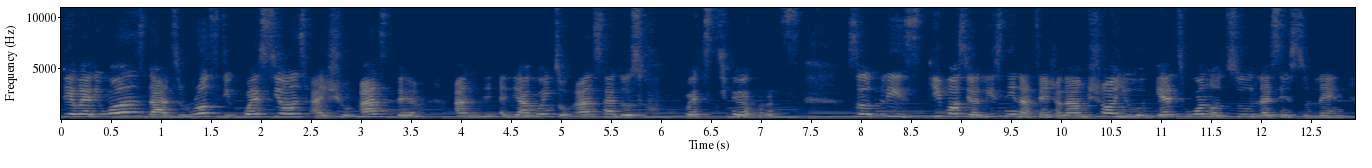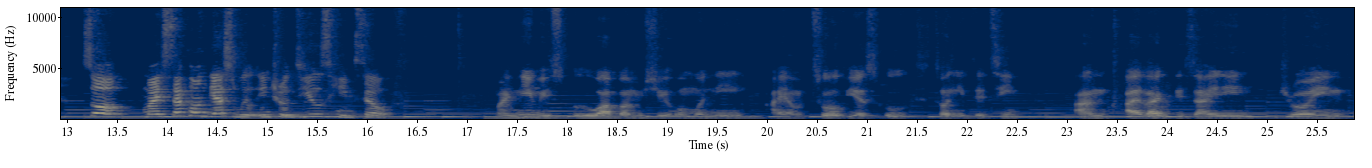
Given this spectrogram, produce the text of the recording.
they were the ones that wrote the questions I should ask them, and they are going to answer those questions. So please give us your listening attention. I'm sure you will get one or two lessons to learn. So my second guest will introduce himself. My name is Oluwabamise Omoni. I am 12 years old, turning 13, and I like designing, drawing,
